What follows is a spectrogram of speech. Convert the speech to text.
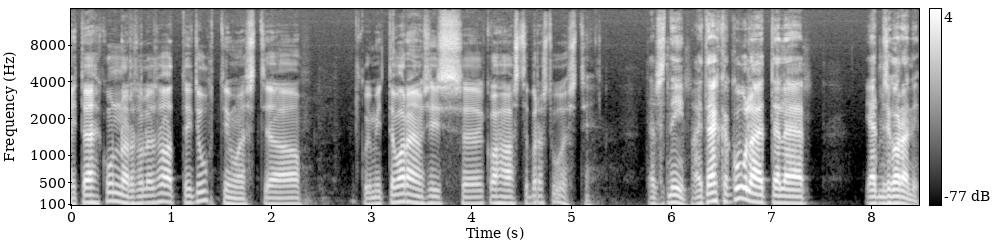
aitäh, Gunnar, sulle saateid juhtimast ja kui mitte varem, siis kahe aasta pärast uuesti. täpselt nii, aitäh ka kuulajatele, järgmise korrani!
